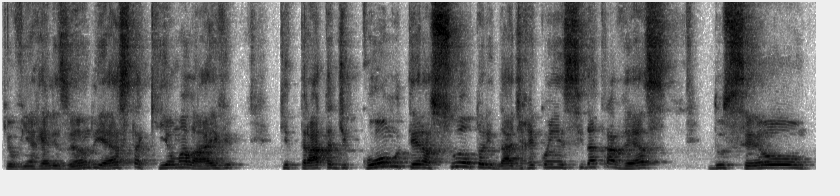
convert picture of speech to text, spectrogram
que eu vinha realizando e esta aqui é uma live que trata de como ter a sua autoridade reconhecida através do seu,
